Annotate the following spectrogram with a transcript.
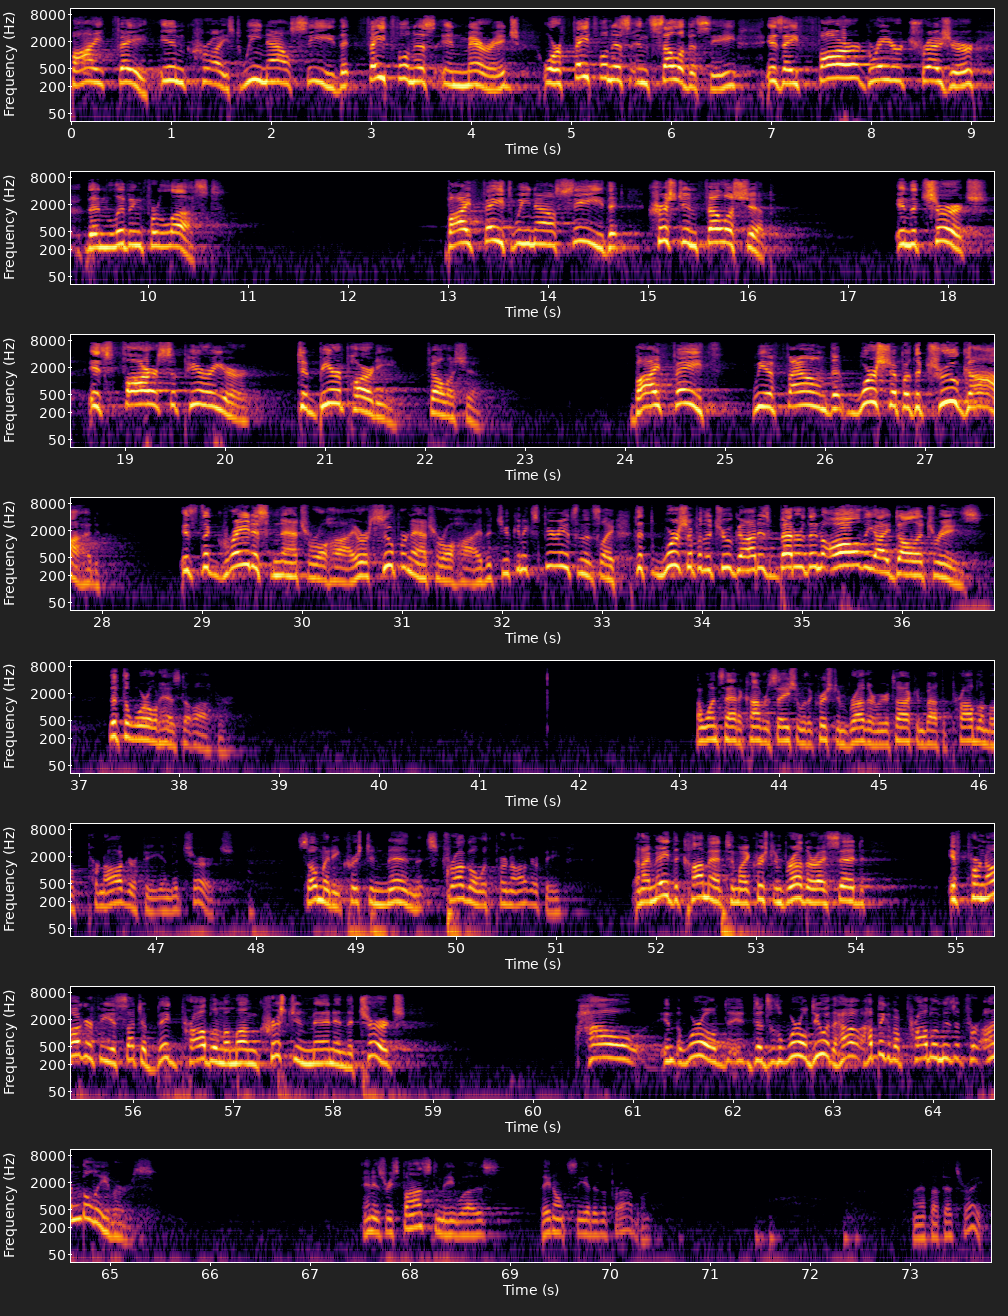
By faith in Christ, we now see that faithfulness in marriage or faithfulness in celibacy is a far greater treasure than living for lust. By faith, we now see that Christian fellowship in the church is far superior to beer party fellowship. By faith, we have found that worship of the true God is the greatest natural high or supernatural high that you can experience in this life. That worship of the true God is better than all the idolatries that the world has to offer. I once had a conversation with a Christian brother. And we were talking about the problem of pornography in the church. So many Christian men that struggle with pornography. And I made the comment to my Christian brother, I said, if pornography is such a big problem among Christian men in the church, how in the world does the world deal with it? How, how big of a problem is it for unbelievers? And his response to me was, they don't see it as a problem. And I thought that's right.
